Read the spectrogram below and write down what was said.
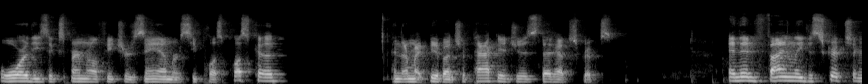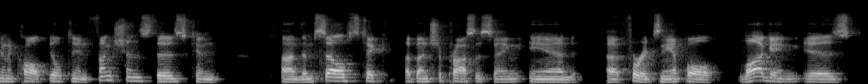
or these experimental features ZAM or C++ code. And there might be a bunch of packages that have scripts. And then finally, the scripts are going to call built-in functions. Those can uh, themselves take a bunch of processing. And uh, for example, logging is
